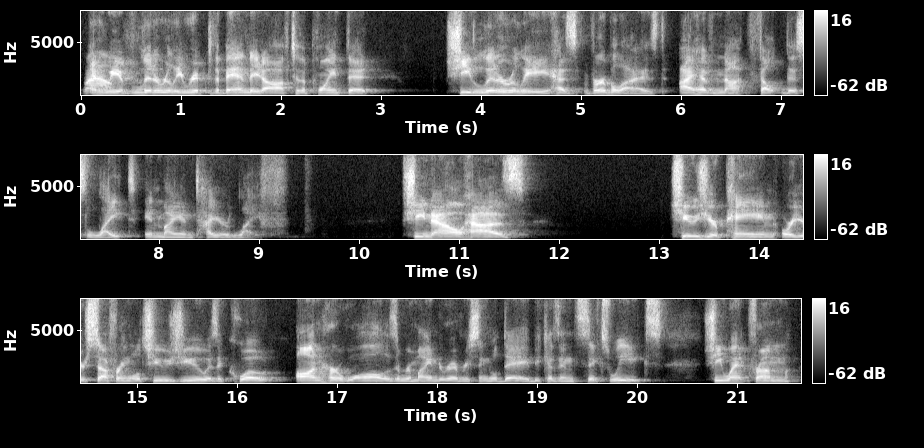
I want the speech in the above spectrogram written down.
Wow And we have literally ripped the band aid off to the point that she literally has verbalized, I have not felt this light in my entire life. She now has choose your pain or your suffering will choose you as a quote on her wall as a reminder every single day because in six weeks, she went from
